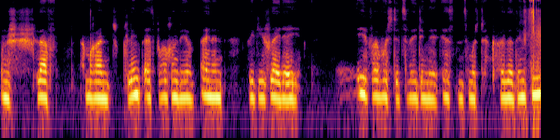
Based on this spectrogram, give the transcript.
und schlaff am Rand. Klingt, als brauchen wir einen Wiggy Friday. Eva wusste zwei Dinge. Erstens musste Carla denken,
